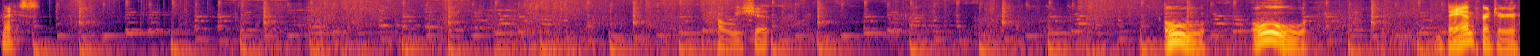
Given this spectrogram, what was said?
Nice. Holy shit. Oh, oh, band printer.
